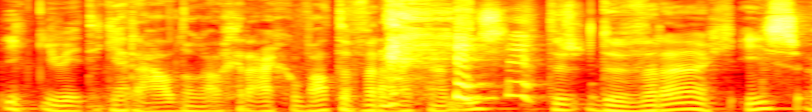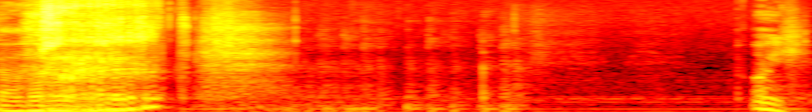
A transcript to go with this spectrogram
ik, je weet, ik herhaal nogal graag wat de vraag dan is. dus de vraag is... Oei.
